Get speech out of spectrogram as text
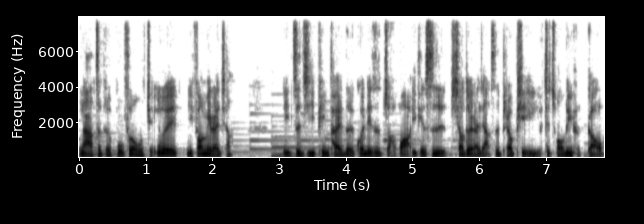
那这个部分，我觉得因为一方面来讲，你自己品牌的关键是转化一定是相对来讲是比较便宜，而且转化率很高。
